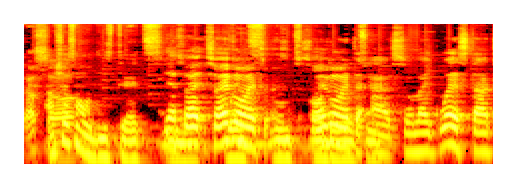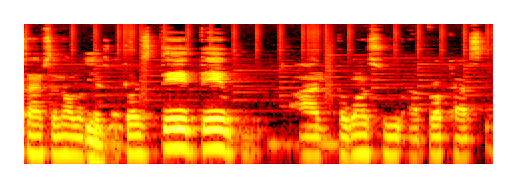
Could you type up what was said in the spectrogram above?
That's I'm all. sure some of these threats. Yeah, so, I, so everyone went- went, went so everyone went to to- ask. So like, where's Star Times and all of Yeah. this? Because they they are the ones who are broadcasting.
